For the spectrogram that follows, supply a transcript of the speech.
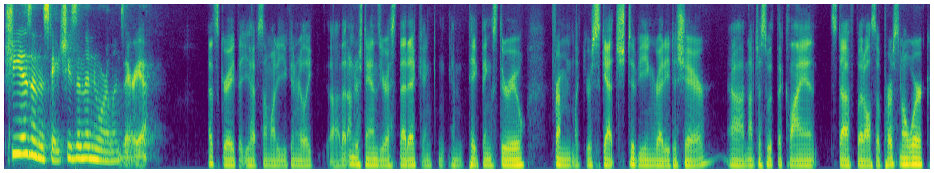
She is in the States. She's in the New Orleans area. That's great that you have somebody you can really, uh, that understands your aesthetic and can, can take things through from like your sketch to being ready to share, uh, not just with the client stuff, but also personal work.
